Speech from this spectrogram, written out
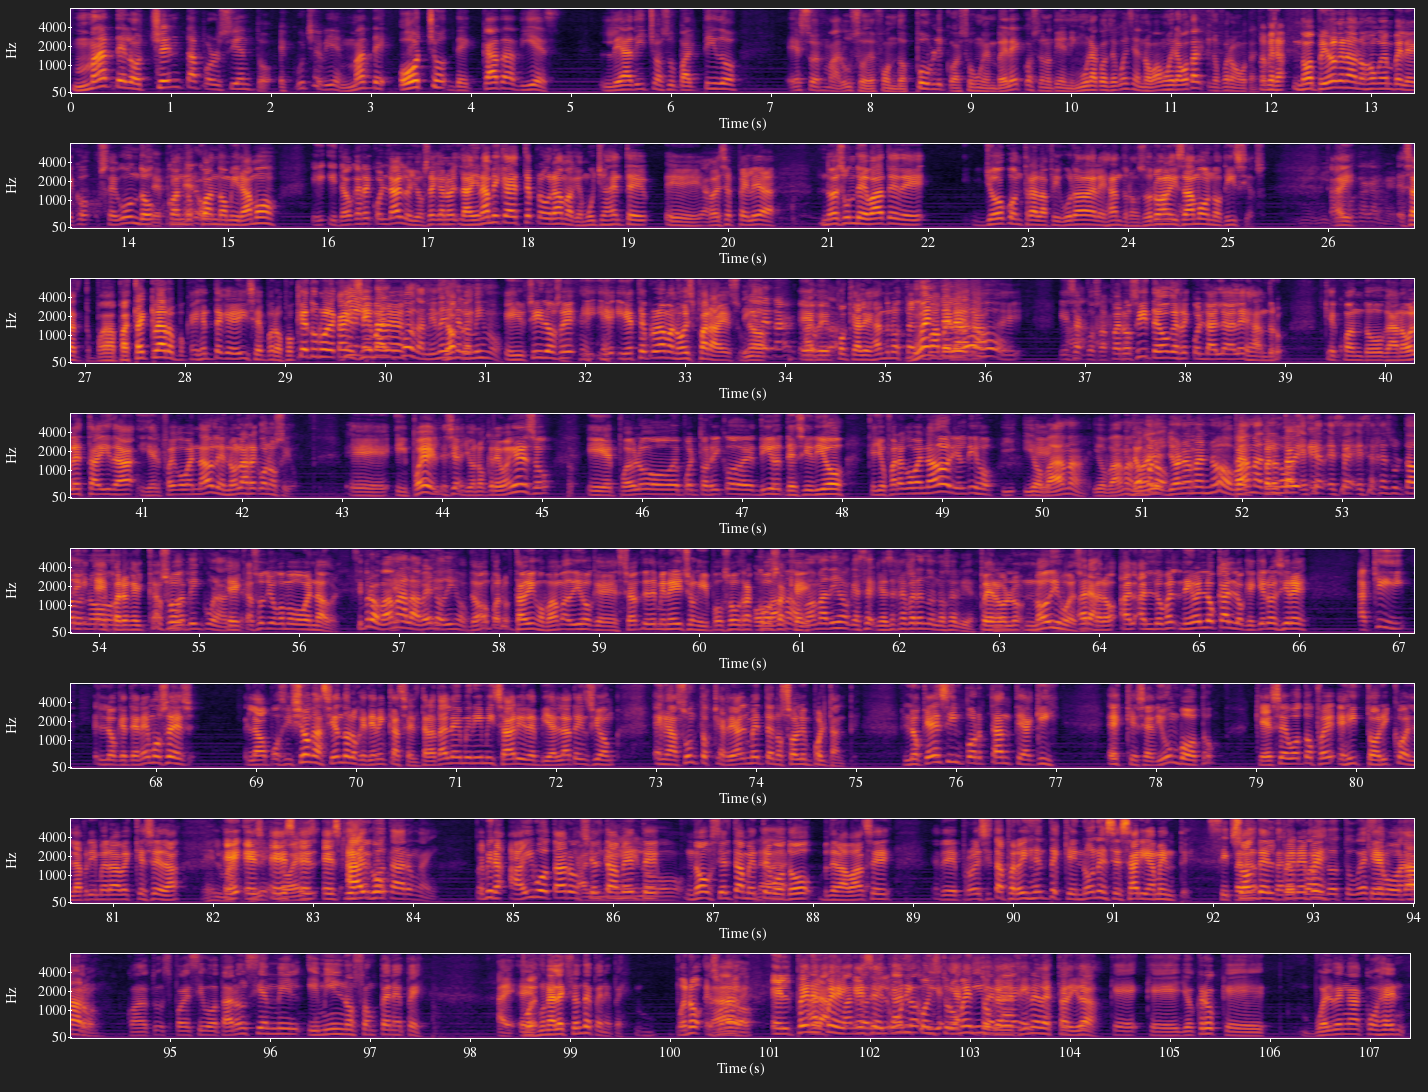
más del 80%, escuche bien, más de 8 de cada 10 le ha dicho a su partido, eso es mal uso de fondos públicos, eso es un embeleco, eso no tiene ninguna consecuencia, no vamos a ir a votar y no fueron a votar. Mira, no, primero que nada no es un embeleco. Segundo, De cuando, primero. cuando miramos, y, y tengo que recordarlo, yo sé que no, la dinámica de este programa, que mucha gente eh, a veces pelea, no es un debate de yo contra la figura de Alejandro. Nosotros analizamos noticias. Ahí, exacto, para, estar claro, porque hay gente que dice, pero ¿por qué tú no le caes Dile encima? tal de-?" cosa, a mí me dicen lo eh, mismo. Y sí, lo sé, y, y- y este programa no es para eso. No. Eh, porque Alejandro no está en papeleta eh, y esas cosas. Pero sí tengo que recordarle a Alejandro que cuando ganó la estadidad y él fue gobernador, él no la reconoció. Eh, y pues él decía, yo no creo en eso. Y el pueblo de Puerto Rico de- decidió que yo fuera gobernador y él dijo... Y, y eh, Obama, y Obama, no, no, pero- yo nada más no, Obama pero dijo, está bien, ese, eh, ese, ese resultado eh, no, eh, pero en el caso, no es vinculante. en el caso yo como gobernador. sí, pero Obama a la vez lo dijo. No, pero está bien, Obama dijo que self-determination y puso otras Obama, cosas que... Obama dijo que ese, que ese referéndum no servía. Pero lo- no dijo eso. Ahora- pero al, al nivel local lo que quiero decir es, aquí lo que tenemos es la oposición haciendo lo que tienen que hacer, tratar de minimizar y desviar la atención en asuntos que realmente no son lo importante. Lo que es importante aquí es que se dio un voto, que ese voto fue es histórico, es la primera vez que se da. El ma- es, sí, es- es- es. es ¿Quiénes algo votaron ahí? pues mira, ahí votaron Carmelo, ciertamente, no, ciertamente la- votó de la base de progresistas, pero hay gente que no necesariamente Sí, pero- son del pero PNP que votaron. macro, cuando tú, porque si votaron 100 mil y mil no son PNP, Ay, Pues- es una elección de PNP. Bueno, es Claro. una- el PNP Ahora, es el Ricardo- único y- y aquí, instrumento que define El la que- estadidad. Que, que yo creo que vuelven a coger.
